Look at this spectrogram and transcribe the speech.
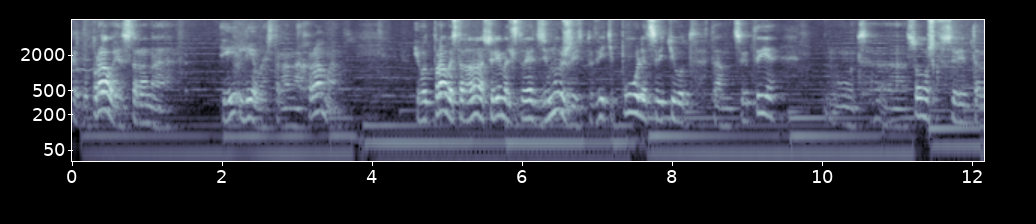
Как бы правая сторона и левая сторона храма. И вот правая сторона она все время олицетворяет земную жизнь. Тут видите, поле цветет, там цветы, солнышко все время там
